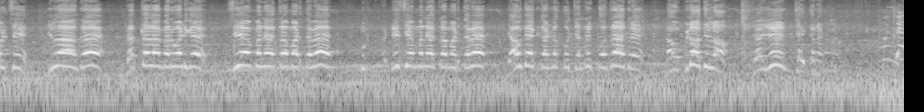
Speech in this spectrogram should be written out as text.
ಉಳಿಸಿ. ಇಲ್ಲ ಅಂದ್ರೆ ಗದ್ದಲ ಮೆರವಣಿಗೆ ಸಿ ಎಂ ಮನೆ ಹತ್ರ ಮಾಡ್ತೇವೆ ಡಿ ಸಿ ಎಂ ಮನೆ ಹತ್ರ ಮಾಡ್ತೇವೆ. ಯಾವುದೇ ಕಾರಣಕ್ಕೂ ಜನರಿಗೆ ತೊಂದರೆ ಆದ್ರೆ ನಾವು ಬಿಡೋದಿಲ್ಲ. ಜೈ ಹಿಂದ್, ಜೈ ಕರ್ನಾಟಕ. ಮುಚ್ಚೆ.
